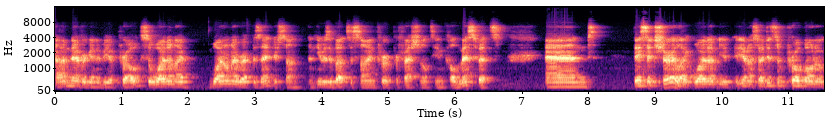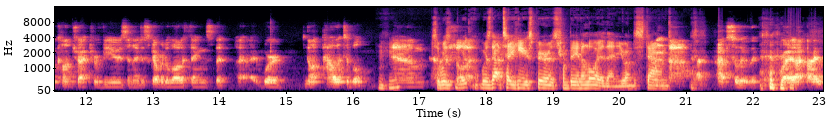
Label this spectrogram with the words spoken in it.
I'm never going to be a pro, so why don't I, why don't I represent your son?" And he was about to sign for a professional team called Misfits, and they said, sure, like, why don't you, you know, so I did some pro bono contract reviews and I discovered a lot of things that uh, were not palatable. hmm Um, So was, thought, was that taking experience from being a lawyer? Then you understand. Uh, absolutely. right. I,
